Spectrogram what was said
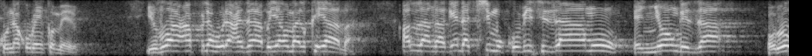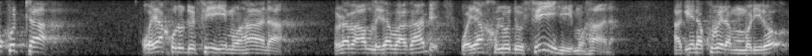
ku lunaku lw'enkomero yudhaafu lahu ladhabu yauma alqiyama allah ng'agenda kimukubisizaamu ennyongeza olw'okutta. Wayakhuludu fiihi muhaana olaba allah era bwagambye wayakhuludu fiihi muhaana. Agenda kubeera mu muliro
